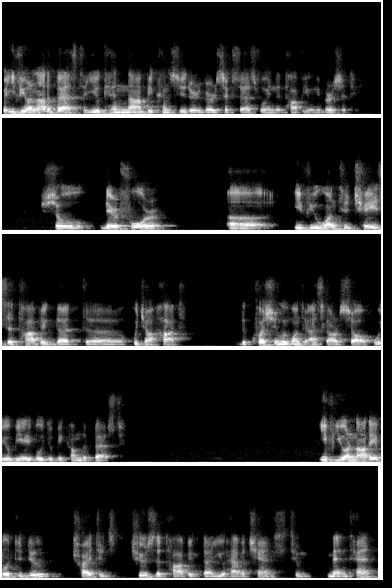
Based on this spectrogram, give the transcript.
But if you are not the best, you cannot be considered very successful in the top university. So therefore, uh, if you want to chase a topic that uh, which are hot, the question we want to ask ourselves, will you be able to become the best? If you are not able to do, try to choose the topic that you have a chance to maintain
